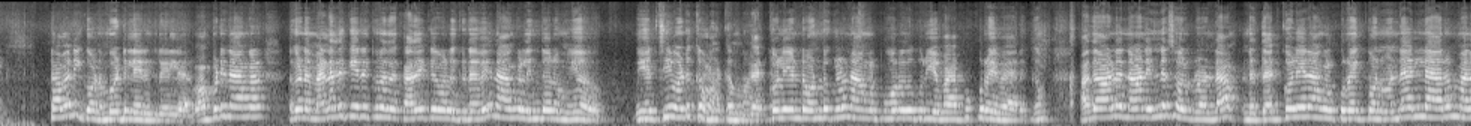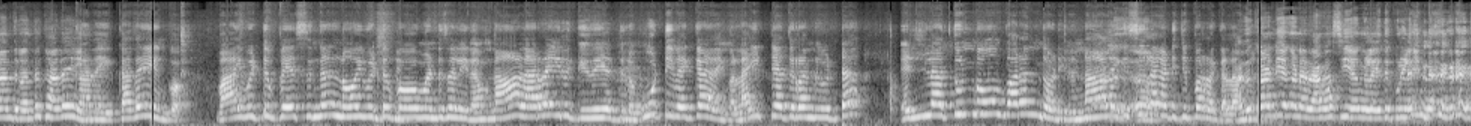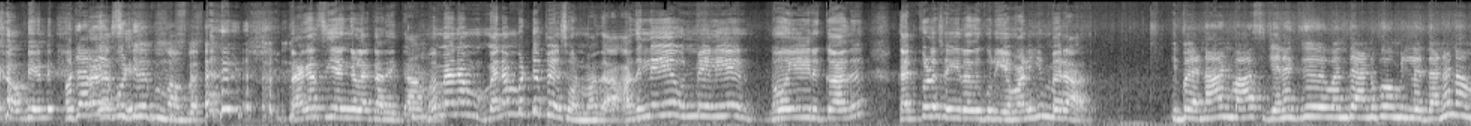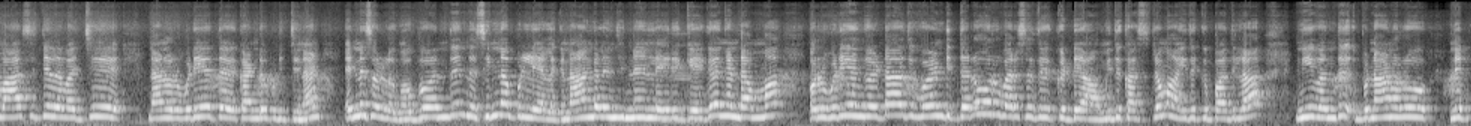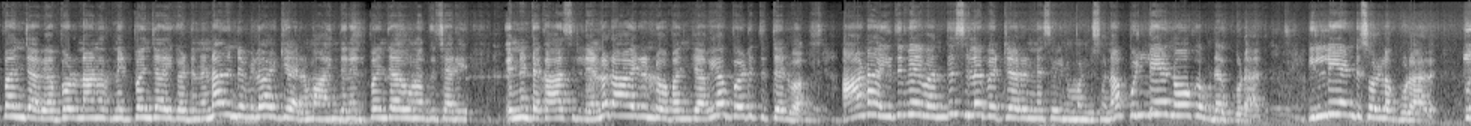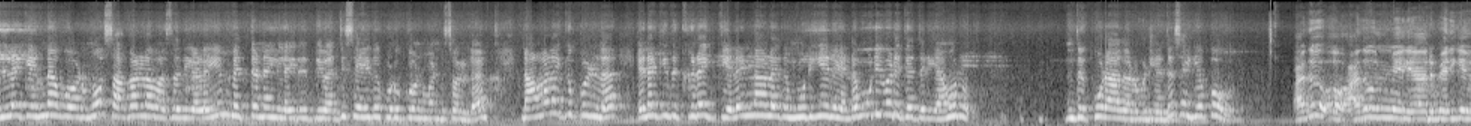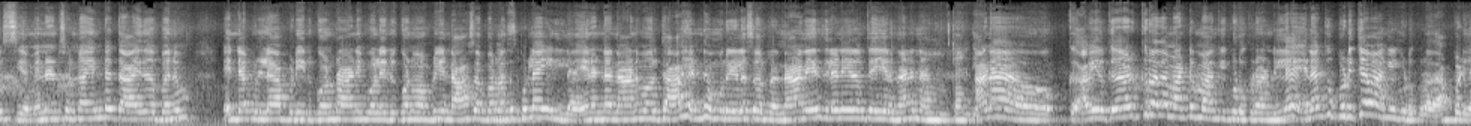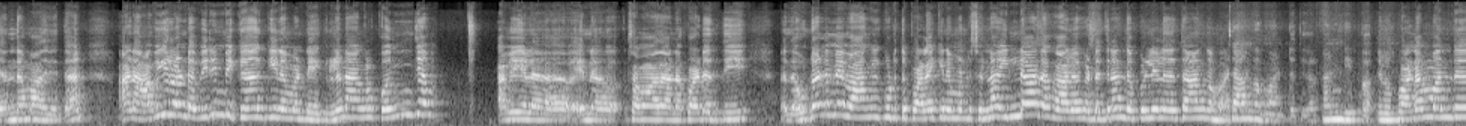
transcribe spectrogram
கவனிக்கணும். வீட்டில் இருக்கிற எல்லாரும். அப்படி நாங்கள் எங்களோட மனதுக்கு இருக்கிறத கதைக்கவளுக்கிடவே நாங்கள் இந்த ஒரு முய முயற்சியும் எடுக்க மாட்டோம். தற்கொலை என்ற ஒன்றுக்குள்ள நாங்கள் போறதுக்குரிய வாய்ப்பு குறைவா இருக்கும். அதனால நான் என்ன சொல்றேன்டா இந்த தற்கொலையை நாங்கள் குறைக்கணும்டா. எல்லாரும் மனம் திறந்து கதை. கதை கதையுங்கோ. வாய் விட்டு பேசுங்கள் நோய் விட்டு போகும் என்று சொல்லிடும் நாலு அறை இருக்கு இதயத்துல. பூட்டி வைக்காதீங்க. லைட்டா திறந்து விட்டா எல்லா துன்பமும் பறந்தோடிடும் நாளைக்கு சிறகடிச்சு பறக்கலாம். அதுக்காண்டி எங்கட ரகசியங்களை இதுக்குள்ள என்ன கிடக்கு அப்படின்னு பூட்டி வைப்போமா ரகசியங்களை கதைக்காம மனம் மனம் விட்டு பேசணும்? அது அதுலயே உண்மையிலேயே நோயே இருக்காது. தற்கொலை செய்யறதுக்குரிய வழியும் வராது. இப்ப நான் வாசி எனக்கு வந்து அனுபவம் இல்லை தானே நான் வாசிச்சதை வச்சு நான் ஒரு விடயத்தை கண்டுபிடிச்சு நான் என்ன சொல்லுங்க? இப்போ வந்து இந்த சின்ன பிள்ளைகளுக்கு நாங்களும் சின்ன இருக்கேங்க. எங்கண்ட அம்மா ஒரு விடயம் கேட்டா அது வேண்டி தர ஒரு வருஷத்துக்கிட்டே ஆகும். இது கஷ்டமா? இதுக்கு பதிலா நீ வந்து இப்போ நான் ஒரு நெட் பஞ்சாபி அப்போ நான் ஒரு நெட் பஞ்சாவி கட்டினேன்னா அதுன்ற விலைவாக்கியாரம்மா இந்த நெட் பஞ்சாபி உனக்கு சரி என்னட்ட காசு இல்லைன்னா ஒரு ஆயிரம் ரூபாய் பஞ்சாவியா படுத்து எடுத்து தருவா. ஆனா இதுவே வந்து சில பெற்றார் என்ன செய்யணும்னு சொன்னா பிள்ளைய நோக விடக்கூடாது. இல்லையென்று சொல்லக்கூடாது. பிள்ளைக்கு என்ன வேணுமோ சகல வசதிகளையும் மெத்தனையில இருத்தி வச்சு செய்து கொடுக்கணும்னு சொல்ல நாளைக்கு பிள்ளை எனக்கு இது கிடைக்கல என்னால இது முடியல என்ற முடிவெடுக்க தெரியாம ஒரு இந்த கூடாத ஒரு செய்ய போகும் அது ஓ, அது உண்மையிலேயே ஒரு பெரிய விஷயம். என்னன்னு சொன்னா எந்த தாய் தப்பனும் எந்த பிள்ளை அப்படி இருக்கணும் ராணி போல இருக்கணும் அப்படி என்று ஆசைப்படுறது பிள்ளை இல்ல. ஏன்னா நானும் ஒரு தாய் என்ற முறையில சொல்றேன். நானே சில நேரம் செய்யறேன். ஆனா அவிகளுக்கு கேட்கிறத மட்டும் வாங்கி கொடுக்குறோம் இல்ல. எனக்கு பிடிச்ச வாங்கி கொடுக்குறது. அப்படி அந்த மாதிரி தான். ஆனா அவிகளோட விரும்பி கேட்கின மண்டைக்குள்ள நாங்கள் கொஞ்சம் அவைகளை என்ன சமாதானப்படுத்தி அந்த உடனுமே வாங்கி கொடுத்து பழக்கணும்னு சொன்னா இல்லாத காலகட்டத்துல அந்த பிள்ளைகளை அதை தாங்க மாட்டாங்க தாங்க மாட்டதுகள் கண்டிப்பா. இப்ப பணம் வந்து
